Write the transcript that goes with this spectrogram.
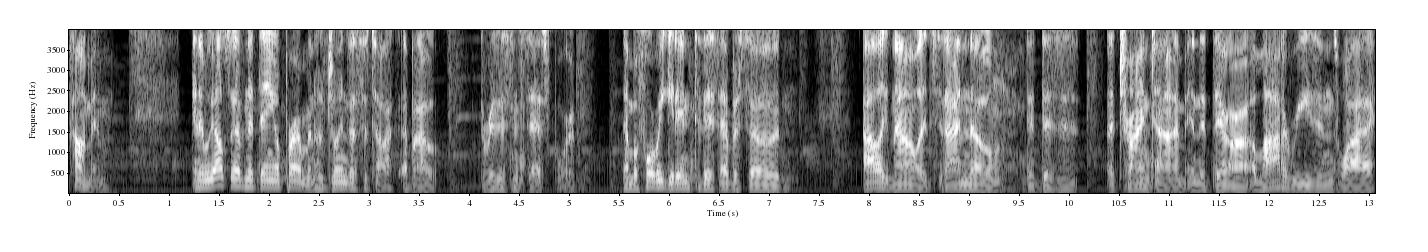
Common. And then we also have Nathaniel Perman, who joins us to talk about the Resistance Dashboard. Now, before we get into this episode, I'll acknowledge that I know that this is a trying time and that there are a lot of reasons why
